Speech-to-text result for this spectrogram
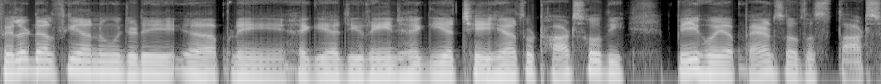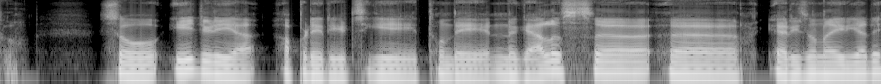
ਫਿਲਾਡੈਲਫੀਆ ਨੂੰ ਜਿਹੜੇ ਆਪਣੇ ਹੈਗੇ ਆ ਜੀ ਰੇਂਜ ਹੈਗੀ ਆ 6000 ਤੋਂ 6800 ਦੀ ਪੇ ਹੋਇਆ 6500 ਤੋਂ 6700 ਸੋ। ਇਹ ਜਿਹੜੇ ਆ, ਆਪਣੇ ਰੇਟ ਸੀਗੇ ਇਥੋਂ ਦੇ ਨਗਾਲਸ ਐਰੀਜ਼ੋਨਾ ਏਰੀਆ ਦੇ।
